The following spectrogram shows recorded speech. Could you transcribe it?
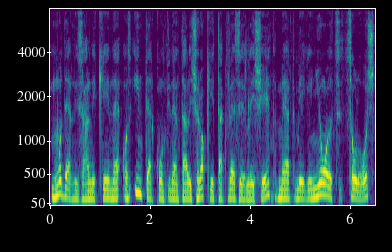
modernizálni kéne az interkontinentális rakéták vezérlését, mert még 8 colos,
